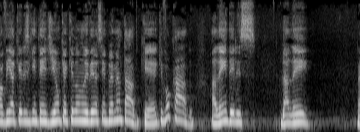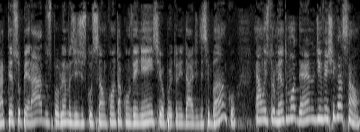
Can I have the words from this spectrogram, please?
havia aqueles que entendiam que aquilo não deveria ser implementado, que é equivocado. Além deles, da lei né, ter superado os problemas de discussão quanto à conveniência e oportunidade desse banco, é um instrumento moderno de investigação.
